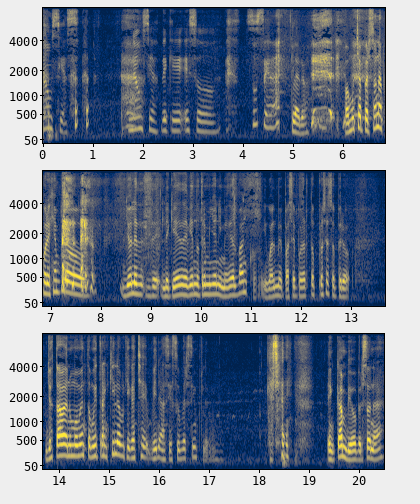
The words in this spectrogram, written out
náuseas. náuseas de que eso suceda. Claro. Para muchas personas, por ejemplo, yo le, de- le quedé debiendo 3 millones y medio al banco. Igual me pasé por hartos procesos, pero yo estaba en un momento muy tranquilo porque, caché, mira, así es súper simple. ¿Cachai? En cambio, personas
